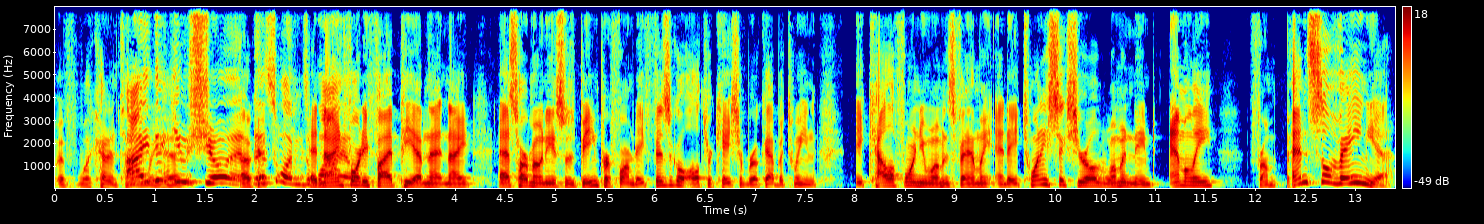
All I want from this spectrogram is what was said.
if, if what kind of time I we think have. you should. Okay. This one's At wild. 9:45 p.m. that night, as Harmonious was being performed, a physical altercation broke out between a California woman's family and a 26-year-old woman named Emily from Pennsylvania.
